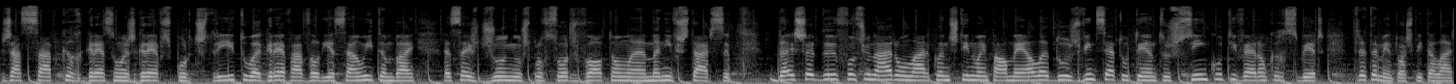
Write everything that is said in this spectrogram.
Já se sabe que regressam as greves por distrito, a greve à avaliação e também a 6 de junho os professores voltam a manifestar-se. Deixa de funcionar um lar clandestino em Palmela. Dos 27 utentes, 5 tiveram que receber receber tratamento hospitalar.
